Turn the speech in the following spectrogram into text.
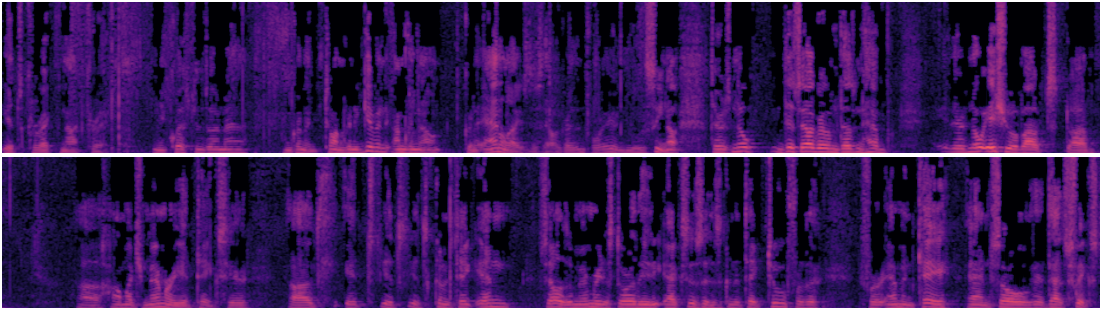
it's correct, not correct. Any questions on that? I'm going to, I'm going to give it, I'm going to, going to analyze this algorithm for you, and you will see. Now, there's no, this algorithm doesn't have, there's no issue about uh, uh, how much memory it takes here. Uh, it, it's it's going to take n cells of memory to store the x's, and it's going to take two for the for m and k, and so that- that's fixed.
